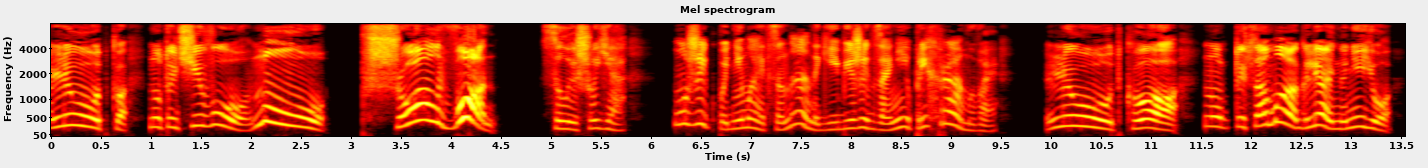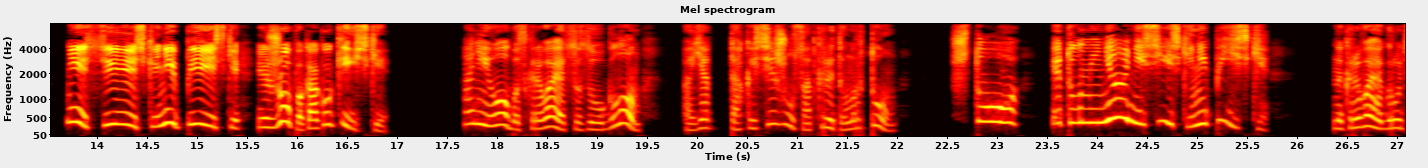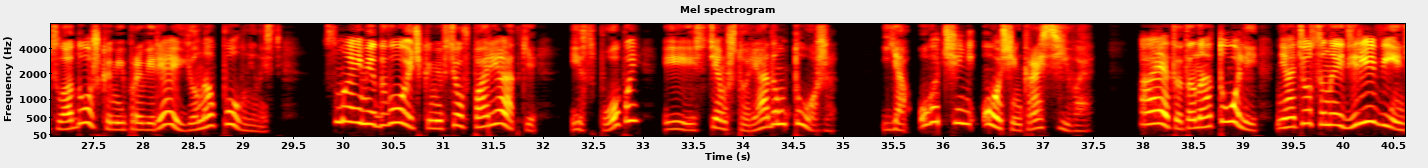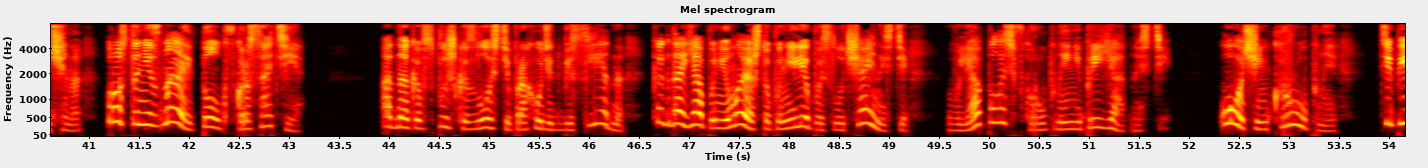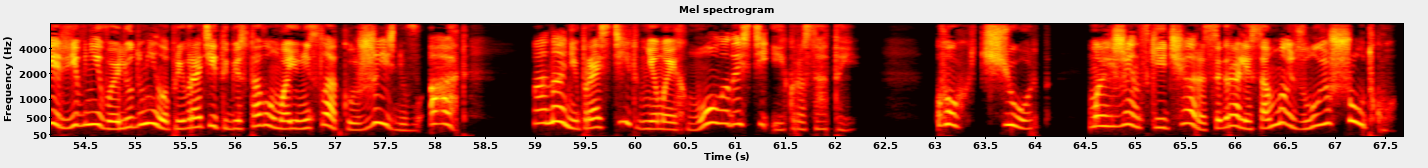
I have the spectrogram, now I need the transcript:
«Людка, ну ты чего? Ну! Пшел вон!» Слышу я. Мужик поднимается на ноги и бежит за ней, прихрамывая. «Людка, ну ты сама глянь на нее! Ни сиськи, ни письки, и жопа, как у киськи!» Они оба скрываются за углом, а я так и сижу с открытым ртом. «Что? Это у меня ни сиськи, ни письки?» накрывая грудь ладошками и проверяя ее наполненность. С моими двоечками все в порядке, и с попой, и с тем, что рядом тоже. Я очень-очень красивая. А этот Анатолий, неотесанная деревенщина, просто не знает толк в красоте. Однако вспышка злости проходит бесследно, когда я понимаю, что по нелепой случайности вляпалась в крупные неприятности. Очень крупные, Теперь ревнивая Людмила превратит и без того мою несладкую жизнь в ад. Она не простит мне моих молодости и красоты. Ох, черт! Мои женские чары сыграли со мной злую шутку.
